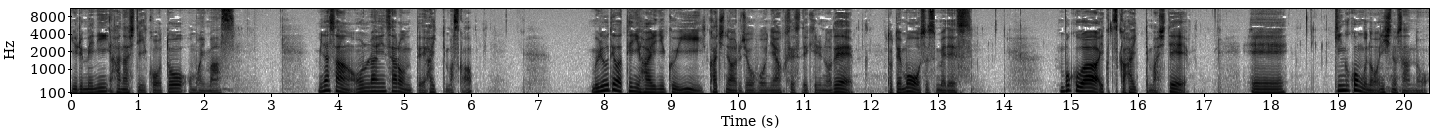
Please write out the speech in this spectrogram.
緩めに話していこうと思います。皆さんオンラインサロンって入ってますか？無料では手に入りにくい価値のある情報にアクセスできるので、とてもおすすめです。僕はいくつか入ってまして、えー、キングコングの西野さんの、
